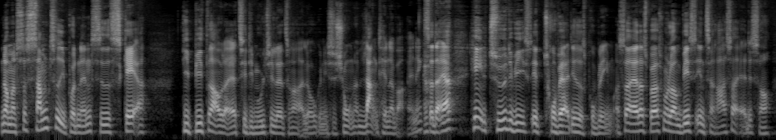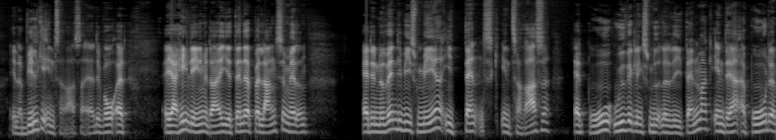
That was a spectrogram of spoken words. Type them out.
Når man så samtidig på den anden side skærer de bidrag, der er til de multilaterale organisationer langt hen ad vejen. Ikke? Ja. Så der er helt tydeligvis et troværdighedsproblem. Og så er der spørgsmål om, hvis interesser er det så, eller hvilke interesser er det, hvor at, at jeg er helt enig med dig i, at den der balance mellem, er det nødvendigvis mere i dansk interesse at bruge udviklingsmidler i Danmark, end det er at bruge dem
